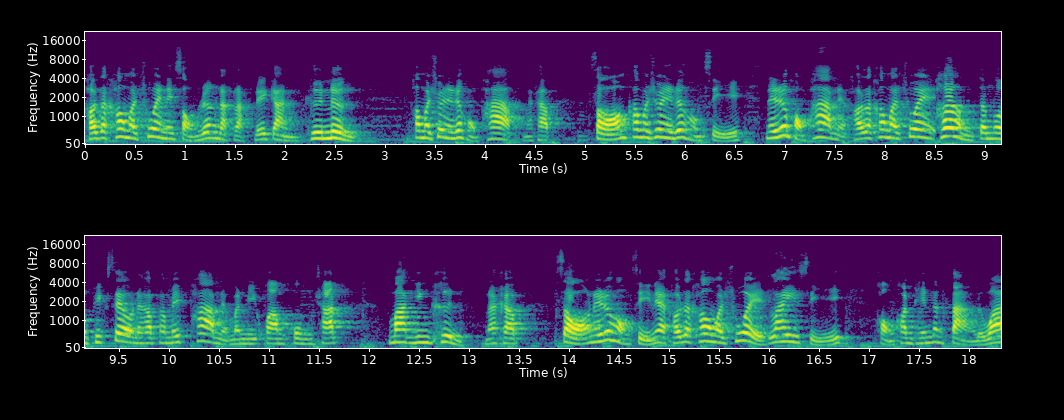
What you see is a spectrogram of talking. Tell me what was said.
เขาจะเข้ามาช่วยใน 2 เรื่องหลักๆ ด้วยกัน คือ 1 เข้ามาช่วยในเรื่องของภาพนะครับสองเข้ามาช่วยในเรื่องของสี ในเรื่องของภาพเนี่ยเขาจะเข้ามาช่วยเพิ่มจำนวนพิกเซลนะครับทำให้ภาพเนี่ยมันมีความคมชัดมากยิ่งขึ้นนะครับสองในเรื่องของสีเนี่ยเขาจะเข้ามาช่วยไล่สี ของคอนเทนต์ต่างๆ หรือว่า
